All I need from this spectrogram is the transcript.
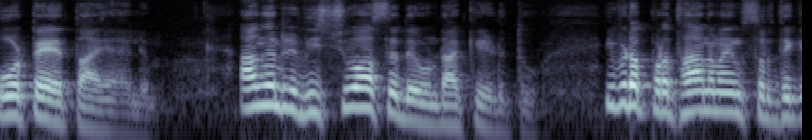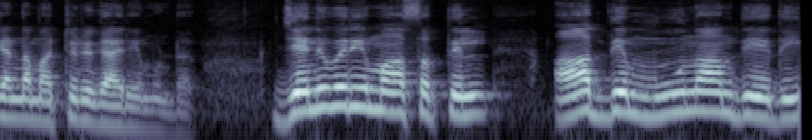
കോട്ടയത്തായാലും. അങ്ങനൊരു വിശ്വാസ്യത ഉണ്ടാക്കിയെടുത്തു. ഇവിടെ പ്രധാനമായും ശ്രദ്ധിക്കേണ്ട മറ്റൊരു കാര്യമുണ്ട്. ജനുവരി മാസത്തിൽ ആദ്യം മൂന്നാം തീയതി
